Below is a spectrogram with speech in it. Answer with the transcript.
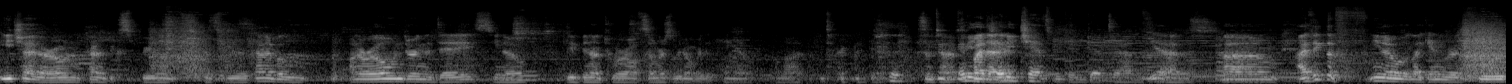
each had our own kind of experience because we were kind of a, on our own during the days. You know, we've been on tour all summer, so we don't really hang out a lot during the day sometimes. any, but uh, any chance we can get to have a few Yeah. of this. Um, I think the you know like anywhere food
